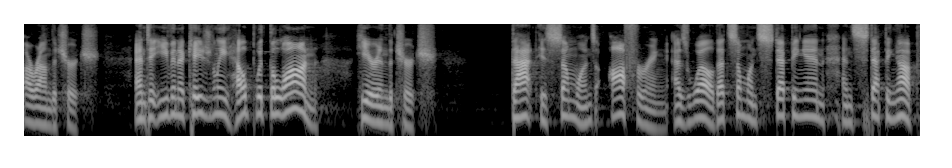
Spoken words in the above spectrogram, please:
around the church and to even occasionally help with the lawn here in the church. That is someone's offering as well. That's someone stepping in and stepping up.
